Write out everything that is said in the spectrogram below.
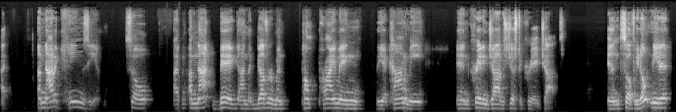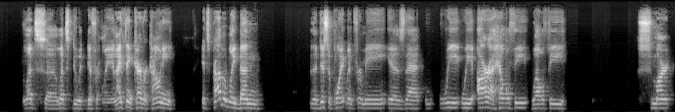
I, I'm not a Keynesian, so I'm, I'm not big on the government pump priming the economy and creating jobs just to create jobs. And so if we don't need it, let's uh, let's do it differently. And I think Carver County, it's probably been the disappointment for me is that we we are a healthy, wealthy, smart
